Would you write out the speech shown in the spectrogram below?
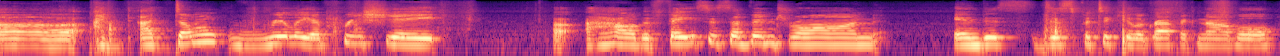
Uh, I, I don't really appreciate uh, how the faces have been drawn in this this particular graphic novel.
